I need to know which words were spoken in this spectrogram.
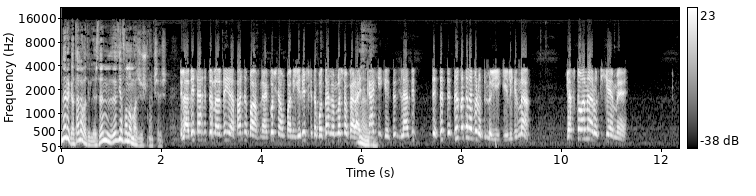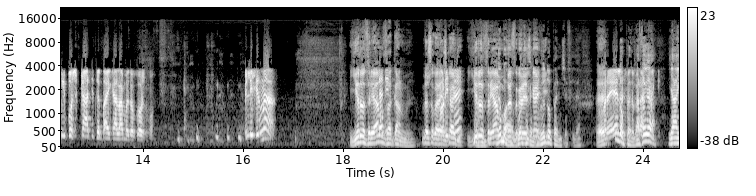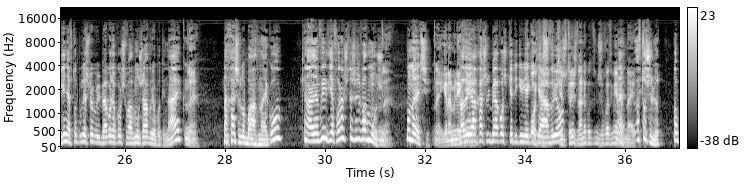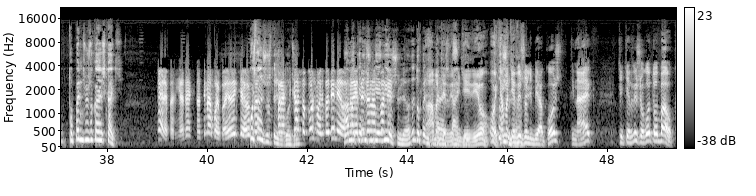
Ναι, ρε, κατάλαβα τι λες. Δεν, δεν διαφωνώ μαζί σου να ξέρεις. Δηλαδή θα έρθει τώρα δηλαδή, να πάρει τον Παναθηναϊκό και να μου πανηγυρίσει και τον Ποντάλο μέσα στο Καραϊσκάκι. Ναι, Και, δηλαδή δεν δε, δε, δεν καταλαβαίνω τη λογική, ειλικρινά. Γι' αυτό αναρωτιέμαι μήπως κάτι δεν πάει καλά με τον κόσμο. ειλικρινά. Γύρω θριάμβου Δηλαδή- θα κάνουμε. Μέσα στο Καραϊσκάκι. Ορίστε. Γύρω Δεν θριάμβου μπορώ, μέσα στο εγώ δεν θα Καραϊσκάκι. κάνω, δεν το παίρνεις, φίλε. Ε, Ωραία, Δεν έλα το στο παίρνει. Αυτό για, Καραϊσκάκι. για να γίνει αυτό που λες, πρέπει ο Ολυμπιακός να κόψει βαθμούς αύριο από την ΑΕΚ, Ναι. να χάσει από τον Παναθηναϊκό και να ανεβεί η διαφορά στους 4 βαθμούς. Ναι. Μόνο έτσι. Ναι, για να μην δηλαδή, έχει- αν χάσει ο Ολυμπιακός και την Κυριακή Όχι, και αύριο. Και στους τρεις να είναι την ισοβαθμία με Ναι, την ΑΕΚ. αυτό σου λέω. Το, το παίρνεις μέσα στο Καραϊσκάκι. Ναι, ρε παιδιά, εντάξει, τι να πω, ρε παιδιά, δεν ξέρω. Πώς θα είναι στους τρεις, Περαστικά Γκότζο; στον κόσμο, δεν είναι. Άμα δεν- κερδίσουν δεν και οι πάνε- δύο, σου λέω. Δεν το παίρνεις στο Άμα κερδίσουν Καραϊσκάκι. και οι δύο. Αυτό Όχι, άμα σου λέω. κερδίσει ο Ολυμπιακός την ΑΕΚ και κερδίσω εγώ τον Μπάουκ.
